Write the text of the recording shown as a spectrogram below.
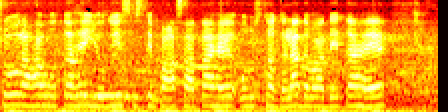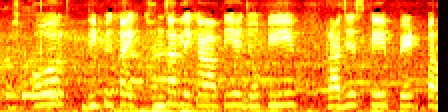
सो रहा होता है, योगेश उसके पास आता है और उसका गला दबा देता है और दीपिका एक खंजर लेकर आती है जो कि राजेश के पेट पर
